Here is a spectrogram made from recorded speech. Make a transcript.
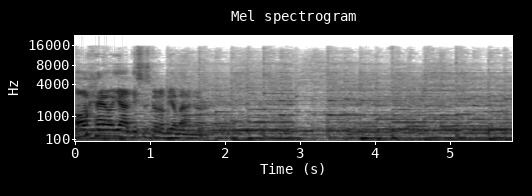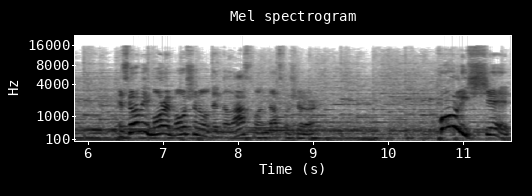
Oh hell yeah, this is gonna be a banger. It's gonna be more emotional than the last one, that's for sure. Holy shit!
